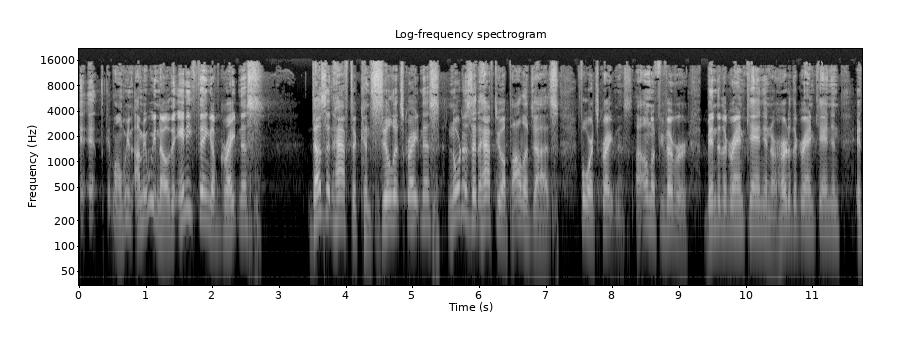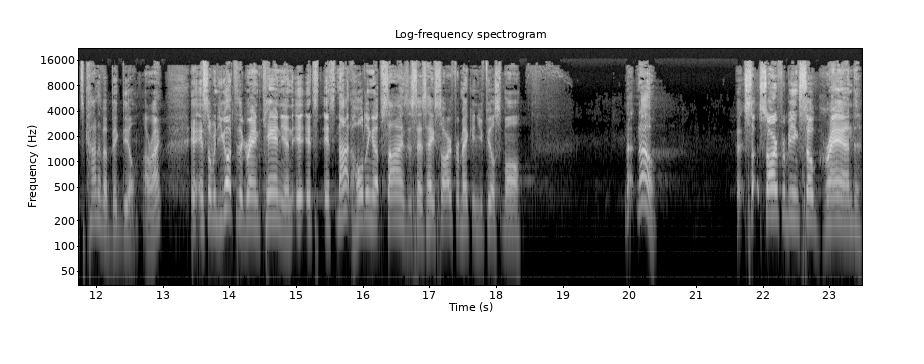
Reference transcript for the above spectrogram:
It, it, come on, we, I mean, we know that anything of greatness doesn't have to conceal its greatness, nor does it have to apologize for its greatness. I don't know if you've ever been to the Grand Canyon or heard of the Grand Canyon. It's kind of a big deal, all right? And so when you go up to the Grand Canyon, it's, it's not holding up signs that says, hey, sorry for making you feel small. No. Uh, so, sorry for being so grand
